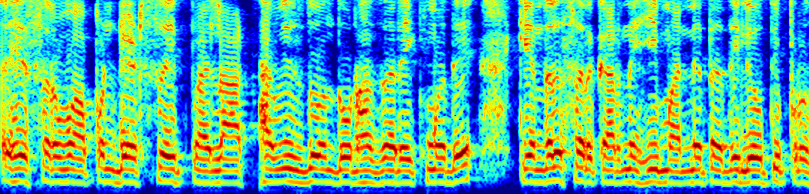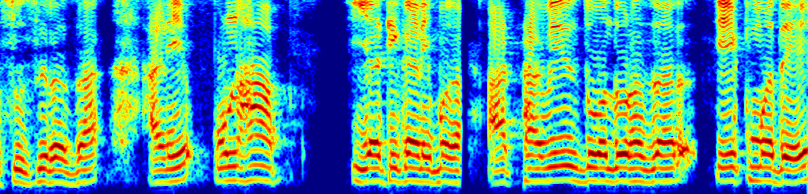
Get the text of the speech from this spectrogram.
हे सर्व आपण डेट सहित पाहिलं. अठ्ठावीस दोन दोन हजार एकमध्ये केंद्र सरकारने ही मान्यता दिली होती प्रसूती रजा आणि पुन्हा या ठिकाणी बघा अठ्ठावीस दोन दोन हजार एकमध्ये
